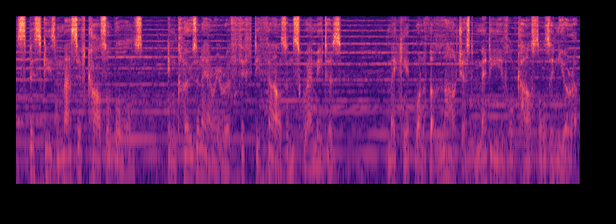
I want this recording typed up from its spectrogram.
Spišský's massive castle walls enclose an area of 50,000 square meters, making it one of the largest medieval castles in Europe.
